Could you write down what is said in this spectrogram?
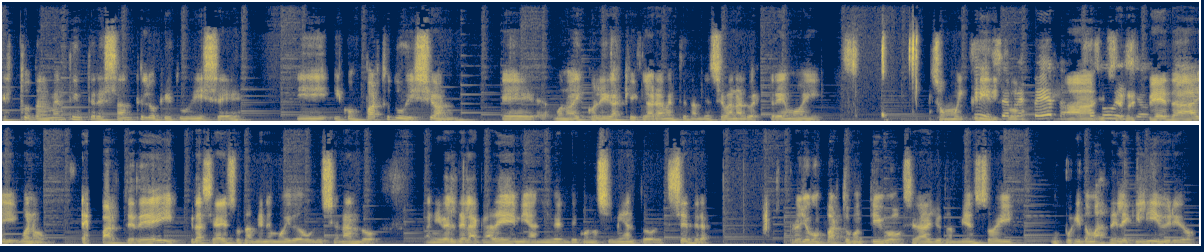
es totalmente interesante lo que tú dices y, comparto tu visión. Eh, bueno, hay colegas que claramente también se van a lo extremo y son muy críticos. se respeta, ah, y se respeta y bueno, es parte de y gracias a eso también hemos ido evolucionando a nivel de la academia, a nivel de conocimiento, etcétera. Pero yo comparto contigo, o sea, yo también soy un poquito más del equilibrio,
